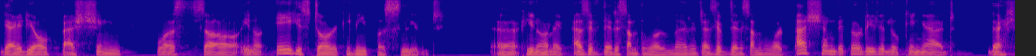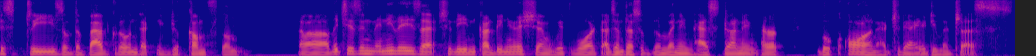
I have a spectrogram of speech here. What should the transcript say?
the idea of passion was, uh, you know, ahistorically perceived. Uh, you know, like as if there is something called merit, as if there is something called passion, without really looking at the histories of the background that to come from, uh, which is in many ways actually in continuation with what Ajantha Subramanian has done in her book on actually IIT Madras.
